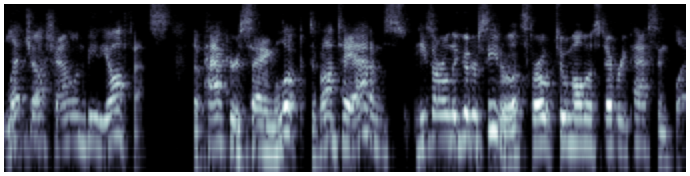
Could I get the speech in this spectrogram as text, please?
let Josh Allen be the offense. The Packers saying, look, Davante Adams, he's our only good receiver. Let's throw it to him almost every passing play.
